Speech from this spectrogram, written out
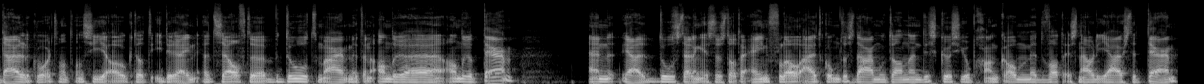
duidelijk wordt. Want dan zie je ook dat iedereen hetzelfde bedoelt, maar met een andere, andere term. En ja, de doelstelling is dus dat er één flow uitkomt. Dus daar moet dan een discussie op gang komen met wat is nou de juiste term.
